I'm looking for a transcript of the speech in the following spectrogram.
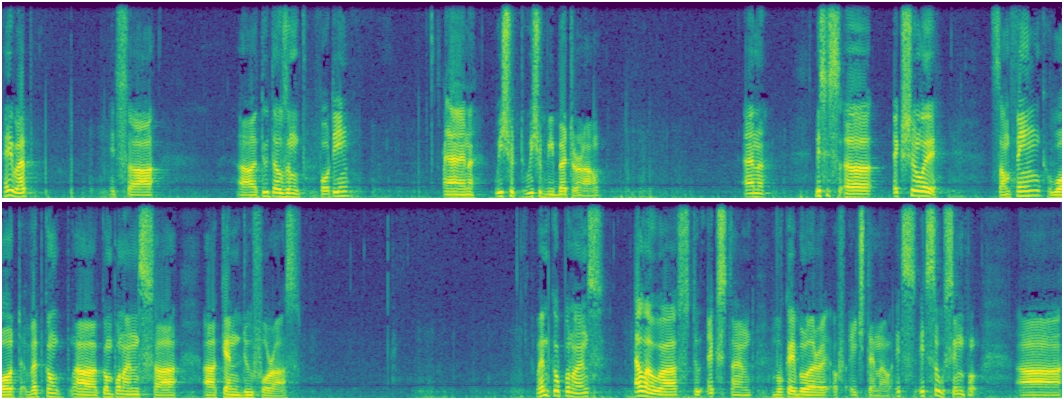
hey web, it's uh, uh, 2014, and we should, we should be better now. And this is actually something what web uh, components uh, uh, can do for us. Web components allow us to extend vocabulary of HTML. It's, it's so simple. Uh,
